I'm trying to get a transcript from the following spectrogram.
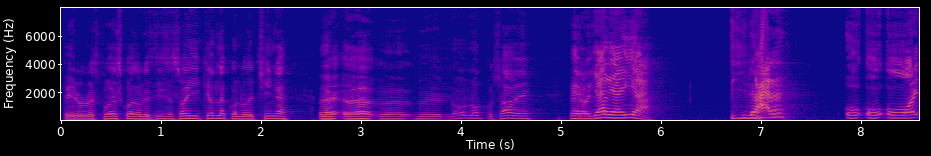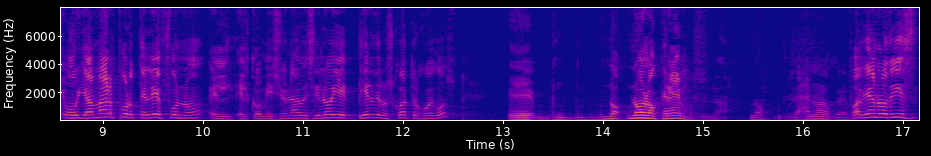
pero después cuando les dices, oye, ¿qué onda con lo de China? Eh, eh, no, no, pues sabe. Pero ya de ahí a tirar o, llamar por teléfono el, comisionado y decirle, oye, ¿pierde los cuatro juegos? Eh, no, no lo creemos. No. No, ya no lo creemos. Fabián Rodríguez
